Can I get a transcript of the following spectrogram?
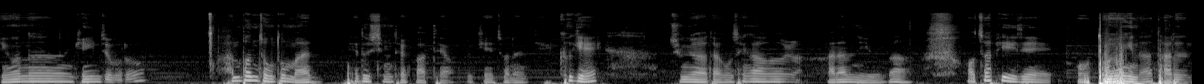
이거는 개인적으로 한 번 정도만 해두시면 될 것 같아요. 이렇게 저는 크게 중요하다고 생각을 안 하는 이유가 어차피 이제 뭐 도형이나 다른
